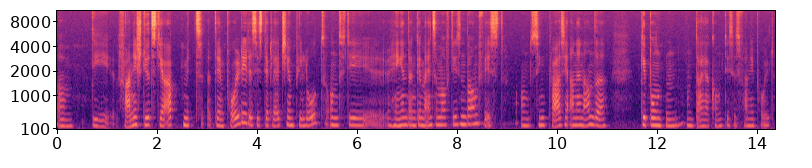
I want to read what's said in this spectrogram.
Ähm, die Fanny stürzt ja ab mit dem Poldi, das ist der Gleitschirmpilot, und die hängen dann gemeinsam auf diesem Baum fest und sind quasi aneinander gebunden. Und daher kommt dieses Fanny Pold.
